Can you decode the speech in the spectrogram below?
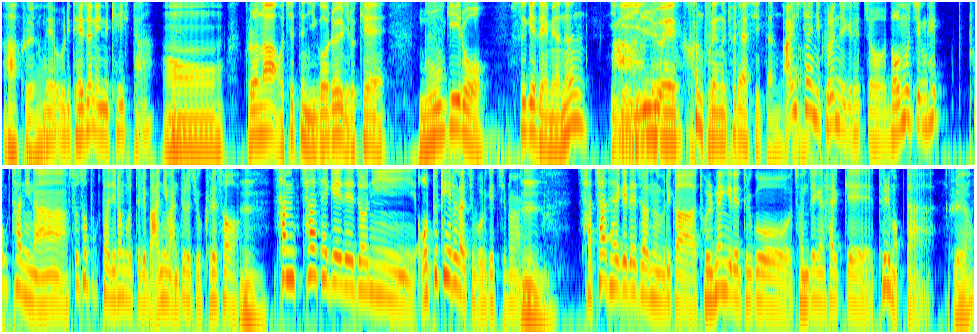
아, 그래요? 네, 우리 대전에 있는 케이스타. 어, 그러나 어쨌든 이거를 이렇게 무기로 쓰게 되면은 이게 아, 인류의 네. 큰 불행을 초래할 수 있다는 거죠. 아인슈타인이 그런 얘기를 했죠. 너무 지금 핵 폭탄이나 수소 폭탄 이런 것들이 많이 만들어지고 그래서 음, 3차 세계 대전이 어떻게 일어날지 모르겠지만 음, 4차 세계 대전은 우리가 돌멩이를 들고 전쟁을 할 게 틀림없다. 그래요?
